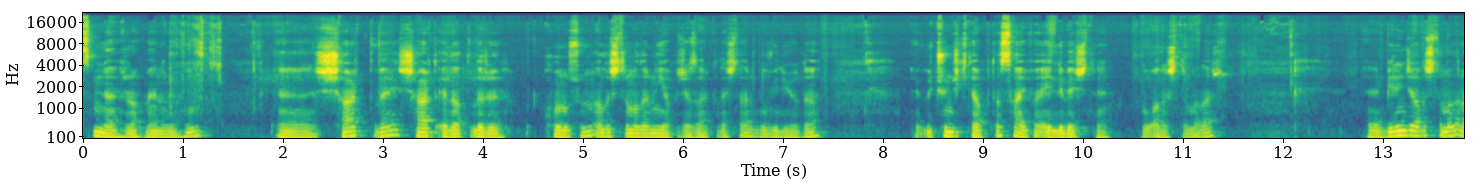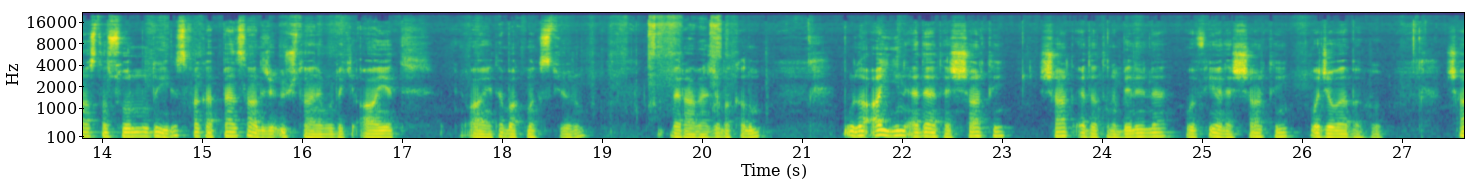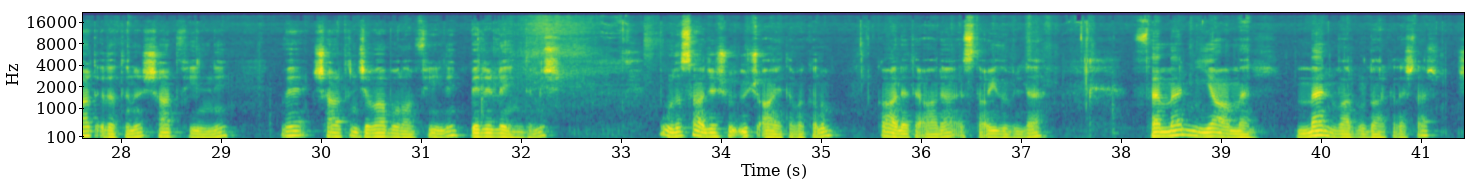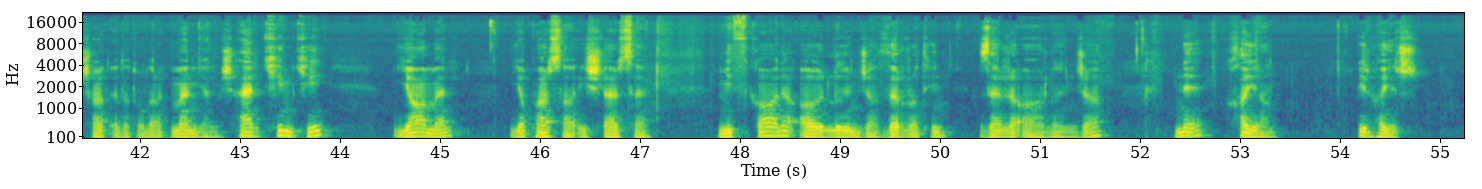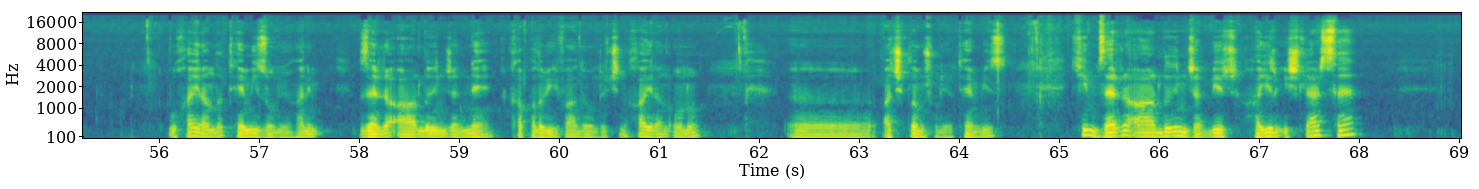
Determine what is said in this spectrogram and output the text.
Bismillahirrahmanirrahim. Ee, şart ve şart edatları konusunun alıştırmalarını yapacağız arkadaşlar bu videoda. Ee, Üçüncü kitapta sayfa 55'te bu alıştırmalar. Ee, Birinci alıştırmadan aslında sorumlu değiliz. Fakat ben sadece 3 tane buradaki ayet ayete bakmak istiyorum. Beraberce bakalım. Burada ayyin edate şartı şart edatını belirle ve fiile şartı ve cevabehu. Şart edatını, şart fiilini ve şartın cevabı olan fiili belirleyin demiş. Burada sadece şu üç ayete bakalım. Gale Teala Estaizu billah. Femen ya'mel. Men var burada arkadaşlar. Şart edat olarak men gelmiş. Her kim ki ya'mel yaparsa, işlerse miskale ağırlığınca zerratin zerre ağırlığınca ne hayran bir hayır. Bu hayran da temiz oluyor. Hani zerre ağırlığınca ne kapalı bir ifade olduğu için hayran onu e, açıklamış oluyor temiz. Kim zerre ağırlığınca bir hayır işlerse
